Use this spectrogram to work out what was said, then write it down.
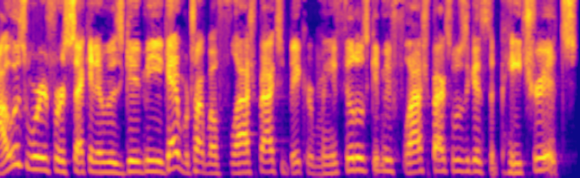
I was worried for a second. It was giving me again. We're talking about flashbacks. Baker Mayfield was giving me flashbacks. It was against the Patriots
